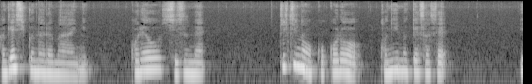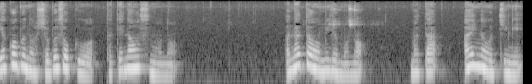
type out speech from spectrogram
激しくなる前にこれを鎮め父の心を子に向けさせヤコブの諸部族を立て直す者あなたを見る者また愛のうちに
